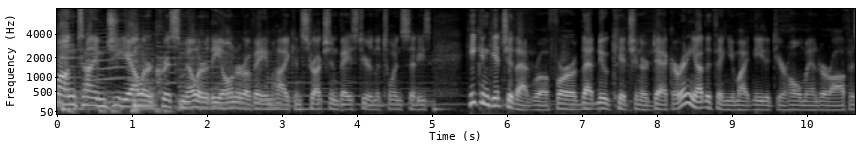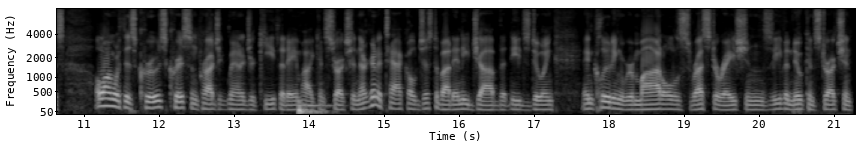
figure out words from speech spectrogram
Longtime GLer Chris Miller, the owner of Aim High Construction based here in the Twin Cities, he can get you that roof or that new kitchen or deck or any other thing you might need at your home and or office. Along with his crews, Chris and project manager Keith at Aim High Construction, they're going to tackle just about any job that needs doing, including remodels, restorations, even new construction.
